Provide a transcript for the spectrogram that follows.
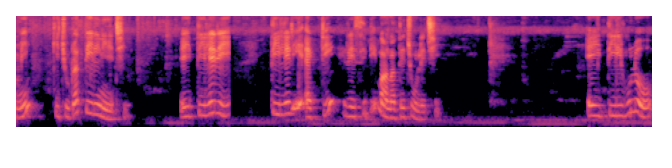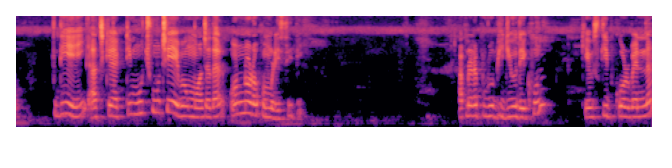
আমি কিছুটা তিল নিয়েছি। এই তিলেরই তিলেরই একটি রেসিপি বানাতে চলেছি। এই তিলগুলো দিয়েই আজকে একটি মুচমুচে এবং মজাদার অন্যরকম রেসিপি আপনারা পুরো ভিডিও দেখুন, কেউ স্কিপ করবেন না।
